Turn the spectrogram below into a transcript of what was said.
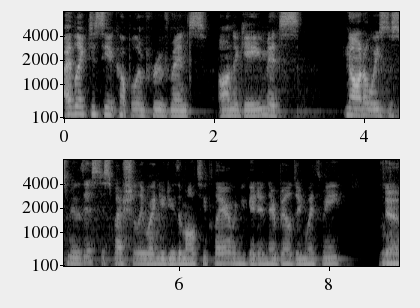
I'd like to see a couple improvements on the game. It's not always the smoothest, especially when you do the multiplayer. When you get in there building with me, Yeah.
